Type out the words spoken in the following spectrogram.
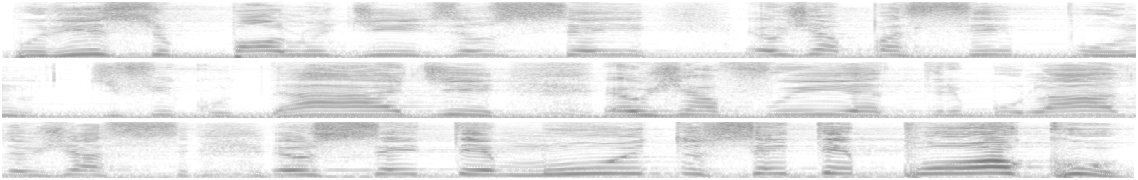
Por isso Paulo diz: Eu sei, eu já passei por dificuldade, eu já fui atribulado, eu já eu sei ter muito, sei ter pouco.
